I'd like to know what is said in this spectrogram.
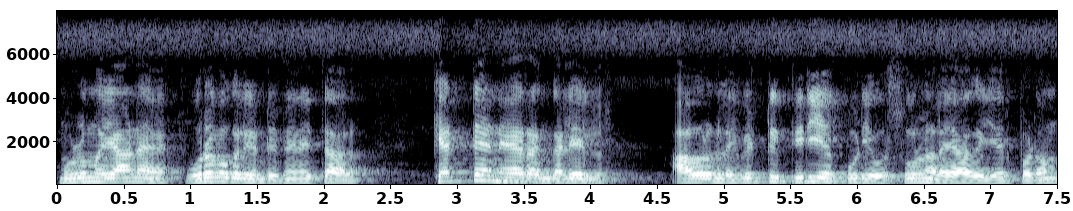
முழுமையான உறவுகள் என்று நினைத்தால் கெட்ட நேரங்களில் அவர்களை விட்டு பிரியக்கூடிய ஒரு சூழ்நிலையாக ஏற்படும்.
